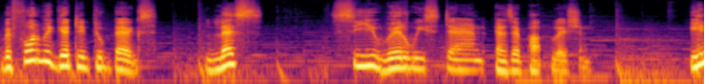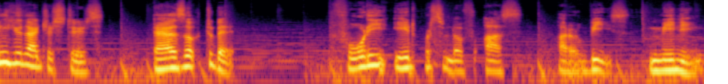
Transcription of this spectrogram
Before we get into eggs, let's see where we stand as a population. In United States, as of today, 48% of us are obese, meaning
